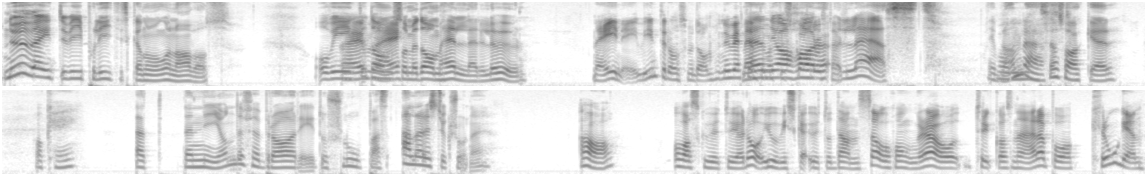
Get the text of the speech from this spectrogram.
Nu är inte vi politiska någon av oss. Och vi är Nej, inte de nej. som är de heller, eller hur? Nej, nej, vi är inte de som är de. Nu vet jag inte Men vart jag du ska har någonstans. läst, ibland läser jag saker, Okej. att den 9 februari då slopas alla restriktioner. Ja. Och vad ska vi ut och göra då? Jo, vi ska ut och dansa och hångla och trycka oss nära på krogen.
